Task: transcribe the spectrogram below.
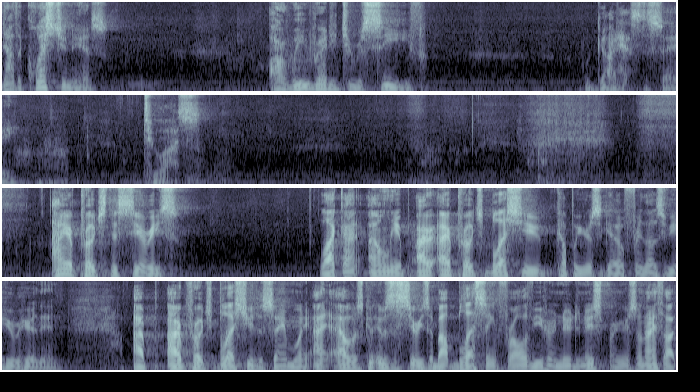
Now, the question is are we ready to receive what God has to say to us? I approached this series like I, only I, I, approached Bless You a couple years ago. For those of you who were here then, I, I approached Bless You the same way. I, I, was it was a series about blessing for all of you who are new to New Springers, and I thought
